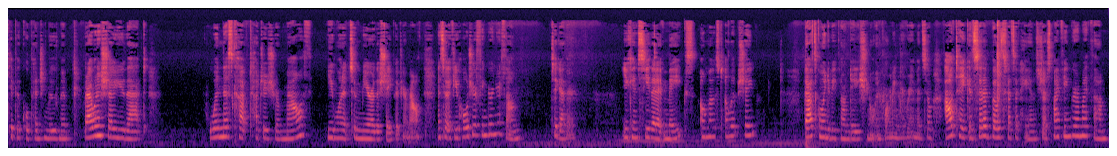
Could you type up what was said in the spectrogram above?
typical pinching movement, but I wanna show you that when this cup touches your mouth, you want it to mirror the shape of your mouth. And so if you hold your finger and your thumb together, you can see that it makes almost a lip shape. That's going to be foundational in forming your rim. And so I'll take, instead of both sets of hands, just my finger and my thumb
